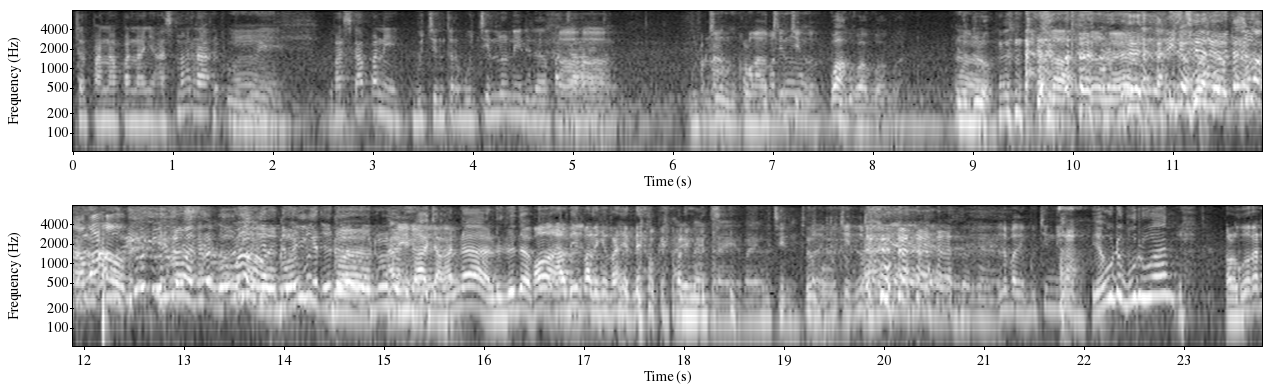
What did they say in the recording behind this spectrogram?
terpana-pananya asmara. Wih. Pas kapan nih bucin terbucin lu nih di dalam pacaran Ah. itu? Bucin, Pernah kalau pengalaman bucin bucin lu. Wah, gua gua gua. Lu dulu. Enggak, enggak, lu ya. Tadi enggak Tadi gua gak mau. Ini gua masih gua inget, gua inget gua. udah, udah. Ah, jangan dah, lu dulu dah. Oh, Aldi paling terakhir deh, paling paling bucin. terakhir, paling bucin. Paling bucin. Lu Iya, paling iya, iya. lu paling bucin di. Ya udah buruan. Kalau gua kan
